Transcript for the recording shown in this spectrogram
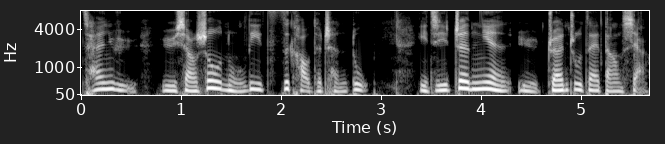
参与与享受努力思考的程度，以及正念与专注在当下。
